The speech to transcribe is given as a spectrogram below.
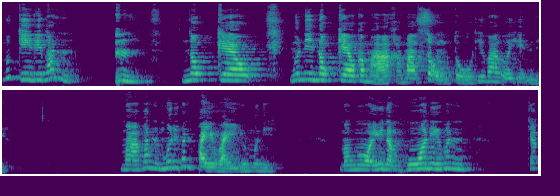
เมื่อกี้นี่พันนกแก้วเมื่อนี้นกแก้วกับหมาค่ะ มาส่งตัวที่ว่าเอ้ยเห็นเนี่ย มาพันเมื่อนี้พันไปไหวอยู่มื่อนี้มางอยอยู่นำหัวนี่พันจัก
